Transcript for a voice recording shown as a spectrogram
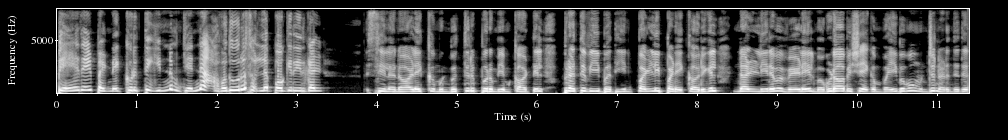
பேதை பெண்ணை குறித்து இன்னும் என்ன அவதூறு சொல்லப் போகிறீர்கள்? சில நாளைக்கு முன்பு திருப்புரம்பியம் காட்டில் பிரதிவீபதியின் பள்ளிப்படைக்கு அருகில் நள்ளிரவு வேளையில் மகுடாபிஷேகம் வைபவம் ஒன்று நடந்தது.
